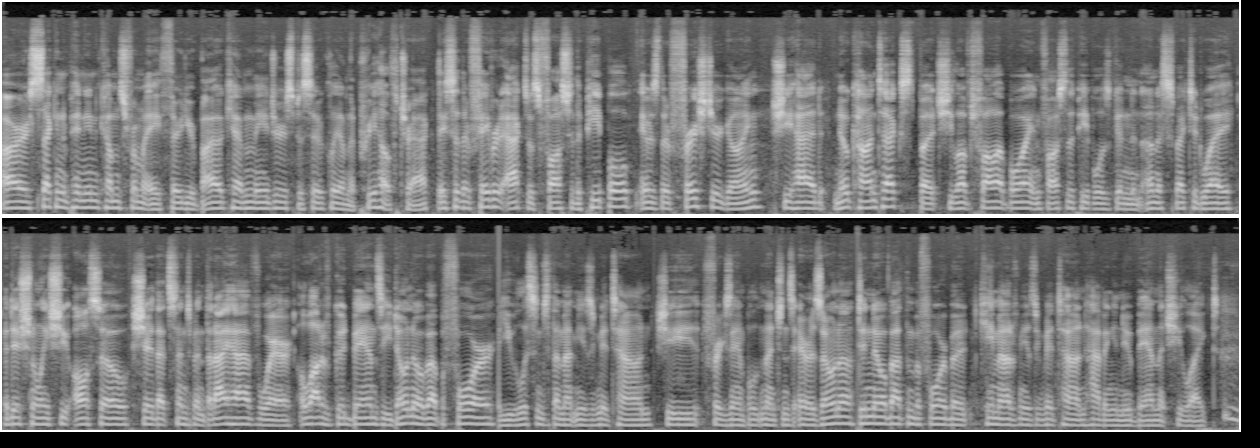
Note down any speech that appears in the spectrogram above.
our second opinion comes from a third-year biochem major, specifically on the pre-health track. They said their favorite act was Foster the People. It was their first year going. She had no context, but she loved Fall Out Boy, and Foster the People was good in an unexpected way. Additionally, she also shared that sentiment that I have, where a lot of good bands that you don't know about before, you listen to them at Music Midtown. She, for example, mentions Arizona. Didn't know about them before, but came out of Music Midtown having a new band that she liked. Hmm.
